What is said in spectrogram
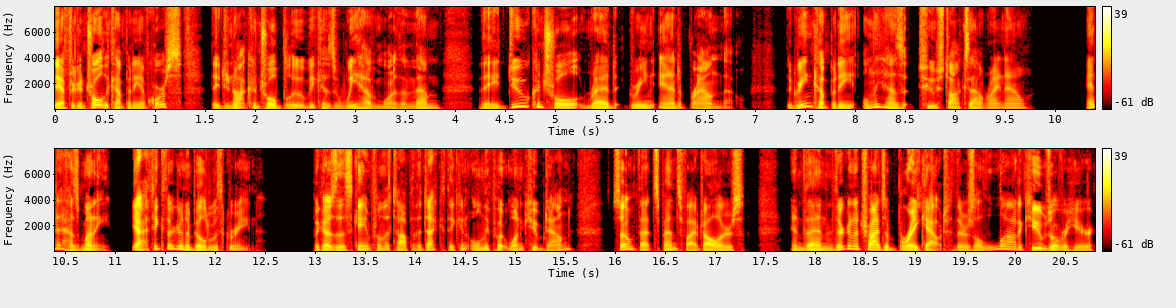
They have to control the company, of course. They do not control blue because we have more than them. They do control red, green, and brown, though. The green company only has two stocks out right now, and it has money. Yeah, I think they're going to build with green. Because this came from the top of the deck, they can only put one cube down, so that spends $5. And then they're going to try to break out. There's a lot of cubes over here.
